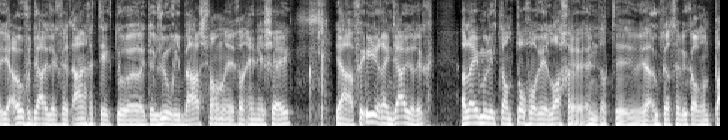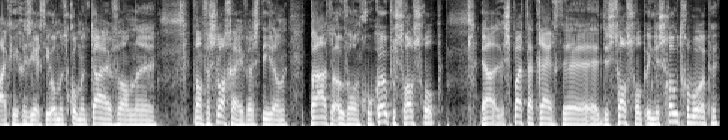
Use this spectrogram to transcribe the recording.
ja, overduidelijk werd aangetikt door, door Jury Baas van, van NEC. Ja, voor iedereen duidelijk. Alleen moet ik dan toch wel weer lachen. En dat, eh, ja, ook dat heb ik al een paar keer gezegd. Hier, om het commentaar van, eh, van verslaggevers. Die dan praten over een goedkope strafschop. Ja, Sparta krijgt eh, de strafschop in de schoot geworpen.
